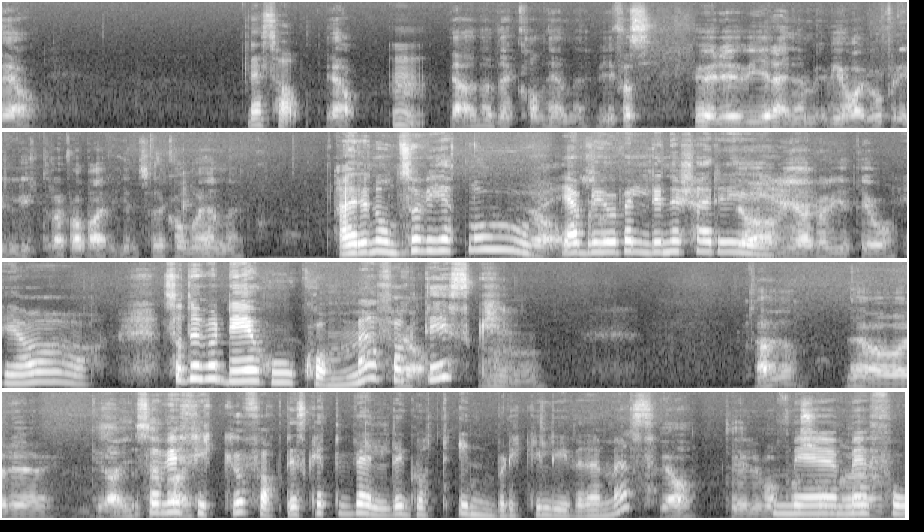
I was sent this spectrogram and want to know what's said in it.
Ja. Det sa hun. Ja. Mm. ja det, det kan hende. Vi får høre, vi regner vi har jo flere lyttere fra Bergen, så det kan jo hende. Er det noen som vet noe? Ja, Jeg blir jo veldig nysgjerrig. Ja, vi er jo litt det òg. Ja. Så det var det hun kom med, faktisk. Mm. Ja, ja. Det var uh, greit. Så vi der. fikk jo faktisk et veldig godt innblikk i livet deres. Ja, til hva for Med, sånne med få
